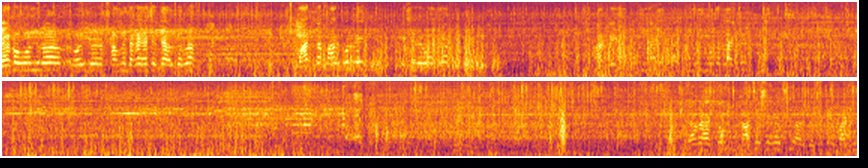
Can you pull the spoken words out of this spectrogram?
দেখো বন্ধুরা, ওই যে সামনে দেখা যাচ্ছে তালতলা মাঠটা পার করলেই এসে আমরা। আর বেশি নাই এক মিনিট মতো লাগবে। একদম কাছে এসে গেছি, আর বেশি দূর বাকি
